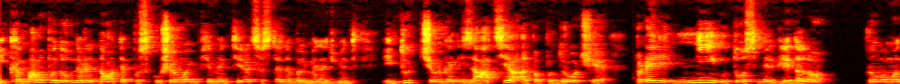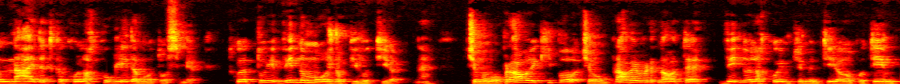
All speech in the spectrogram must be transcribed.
In ker imamo podobne vrednote, poskušamo implementirati sustainable management. In tudi, če organizacija ali pa področje prej ni v to smer gledalo, pravimo najti, kako lahko gledamo v to smer. Tako da to je vedno možno pivotirati. Ne? Če imamo pravo ekipo, če imamo prave vrednote, vedno lahko implementiramo potem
